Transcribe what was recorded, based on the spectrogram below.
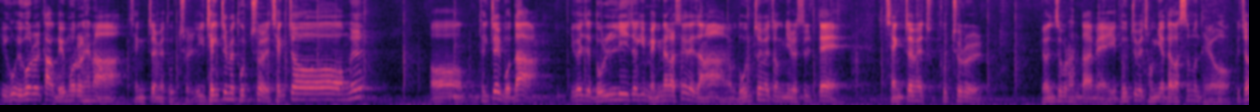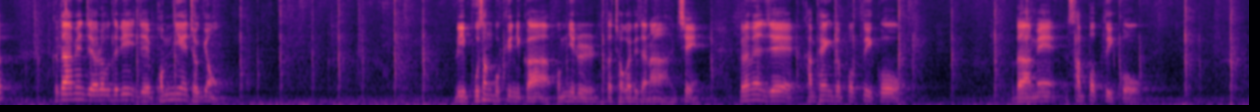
이거 이거를 딱 메모를 해놔. 쟁점의 도출. 이 쟁점의 도출, 쟁점을 어 쟁점이 뭐다? 이거 이제 논리적인 맥락을 써야 되잖아. 그럼 논점의 정리를 쓸 때 쟁점의 도- 도출을 연습을 한 다음에 이 논점의 정리에다가 쓰면 돼요. 그죠? 그 다음에 이제 여러분들이 이제 법리의 적용. 우리 보상복귀니까 법리를 갖다 적어야 되잖아. 그렇지? 그러면 이제 간편행정법도 있고 그 다음에 삼법도 있고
